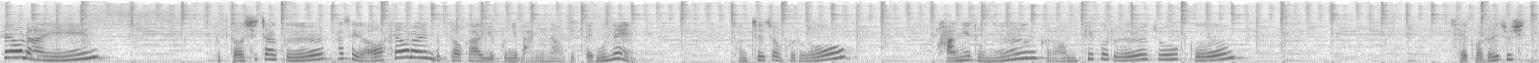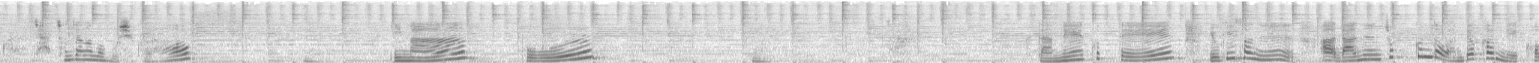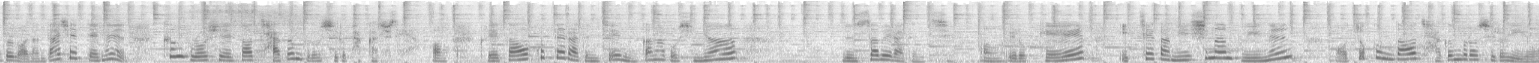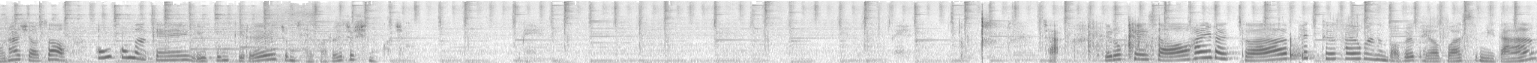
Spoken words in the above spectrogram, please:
헤어라인 부터 시작을 하세요. 헤어라인부터가 유분이 많이 나오기 때문에 전체적으로 광이 도는 그런 피부를 조금 제거를 해주시는 거예요. 자, 천장 한번 보시고요. 음, 이마, 볼, 음, 다음에 콧대. 여기서는 아 나는 조금 더 완벽한 메이크업을 원한다 하실 때는 큰 브러쉬에서 작은 브러쉬로 바꿔주세요. 어, 그래서 콧대라든지 눈 감아 보시면 눈썹이라든지 어, 이렇게 입체감이 심한 부위는 어, 조금 더 작은 브러쉬를 이용을 하셔서 꼼꼼하게 유분기를 좀 제거를 해주시는 거죠. 자, 이렇게 해서 하이라이트와 팩트 사용하는 법을 배워보았습니다.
